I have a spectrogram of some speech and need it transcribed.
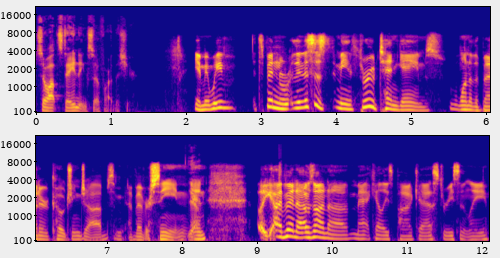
so outstanding so far this year. Yeah, I mean we've it's been this is I mean through 10 games one of the better coaching jobs I've ever seen. Yeah. And like I've been I was on uh, Matt Kelly's podcast recently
